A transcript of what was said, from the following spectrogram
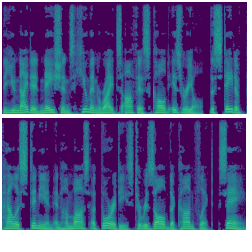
the United Nations Human Rights Office called Israel, the state of Palestinian and Hamas authorities to resolve the conflict, saying,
